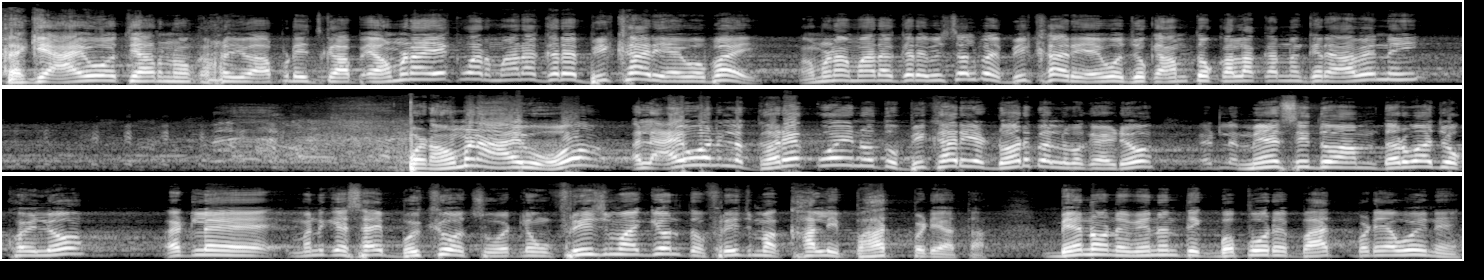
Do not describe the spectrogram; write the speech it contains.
કે આવ્યો ત્યારનો કાળિયો આપણી જ કાપે. હમણાં એકવાર મારા ઘરે ભિખારી આવ્યો ભાઈ. હમણાં મારા ઘરે વિશાલભાઈ ભિખારી આવ્યો, જો કે આમ તો કલાકારના ઘરે આવે નહીં. પણ હમણાં આવ્યો એટલે આવ્યો ને એટલે ઘરે કોઈ નહોતું. ભિખારીએ ડોરબેલ વગાડ્યો. એટલે મેં સીધો આમ દરવાજો ખોલ્યો. એટલે મને કે સાહેબ, ભૂખ્યો છું. એટલે હું ફ્રીજમાં ગયો ને તો ફ્રીજમાં ખાલી ભાત પડ્યા હતા. બહેનોને વિનંતી બપોરે ભાત પડ્યા હોય ને,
